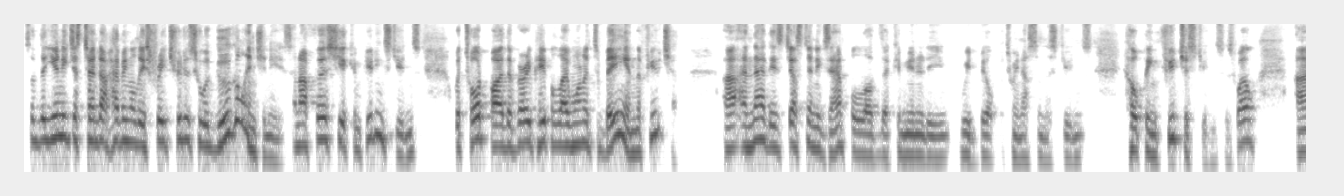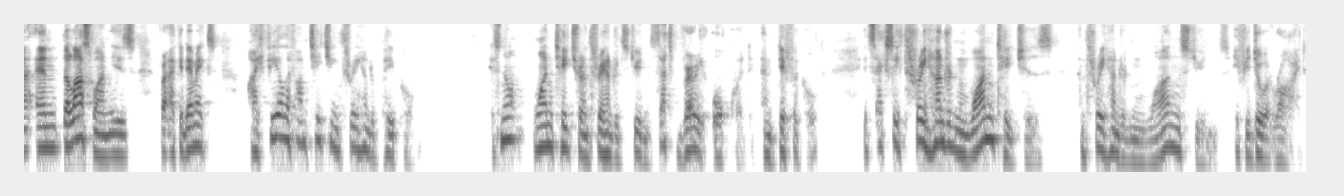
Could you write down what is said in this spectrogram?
So the uni just turned up having all these free tutors who were Google engineers. And our first year computing students were taught by the very people they wanted to be in the future. Uh, and that is just an example of the community we built between us and the students, helping future students as well. Uh, and the last one is for academics, I feel if I'm teaching 300 people, it's not one teacher and 300 students. That's very awkward and difficult. It's actually 301 teachers and 301 students if you do it right.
